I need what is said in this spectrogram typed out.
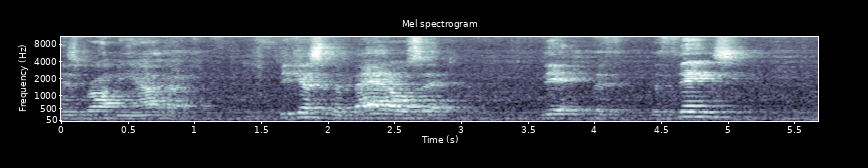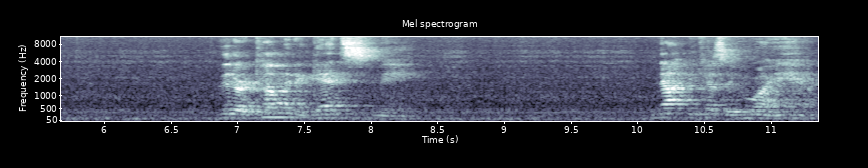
has brought me out of. Because of the battles that, the, the, the things that are coming against me. Not because of who I am,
